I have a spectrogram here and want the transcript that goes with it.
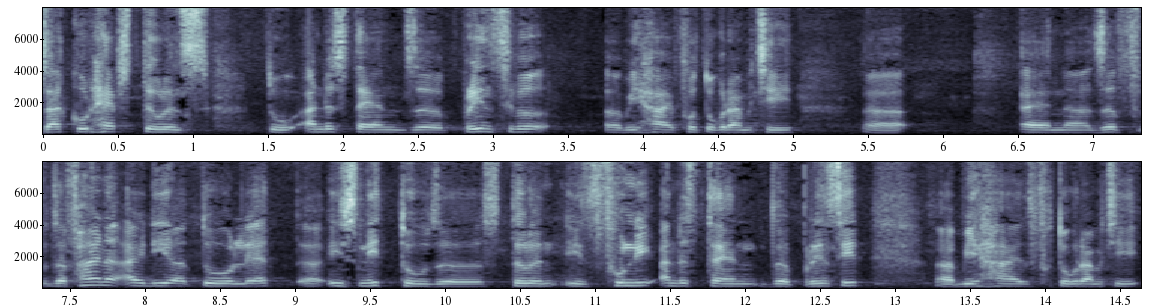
that could help students to understand the principle behind photogrammetry and uh, the, the final idea to let uh, is need to the student is fully understand the principle uh, behind photogrammetry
